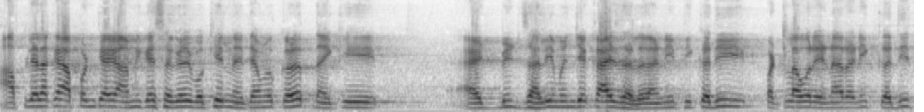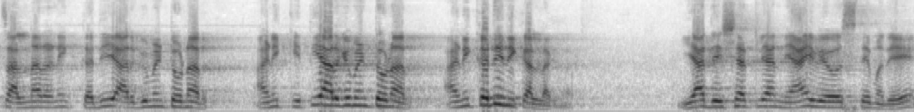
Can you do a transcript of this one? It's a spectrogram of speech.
आपल्याला काय आपण काय आम्ही काय सगळे वकील नाही त्यामुळे कळत नाही की ॲडमिट झाली म्हणजे काय झालं आणि ती कधी पटलावर येणार आणि कधी चालणार आणि कधी आर्ग्युमेंट होणार आणि किती आर्ग्युमेंट होणार आणि कधी निकाल लागणार. या देशातल्या न्यायव्यवस्थेमध्ये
